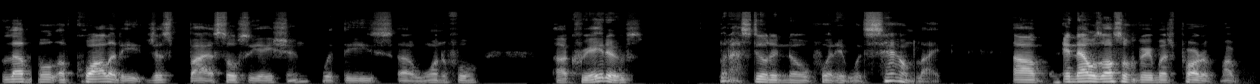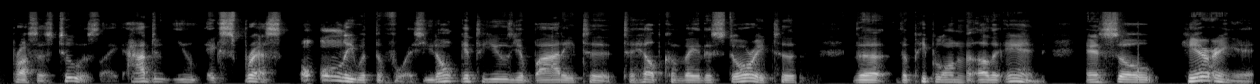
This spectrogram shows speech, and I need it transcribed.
level of quality just by association with these uh, wonderful uh, creatives, but I still didn't know what it would sound like. Um, and that was also very much part of my process too. Is like, how do you express only with the voice? You don't get to use your body to to help convey this story to the the people on the other end. And so, hearing it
